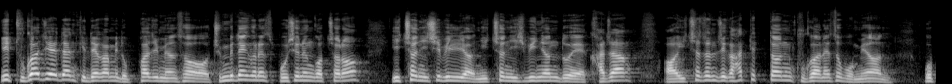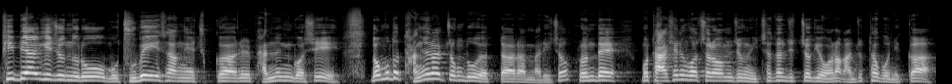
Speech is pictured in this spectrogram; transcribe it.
이 두 가지에 대한 기대감이 높아지면서 준비된 그래서 보시는 것처럼 2021년, 2022년도에 가장 어, 2차 전지가 핫했던 구간에서 보면 뭐 PBR 기준으로 뭐 두 배 이상의 주가를 받는 것이 너무도 당연할 정도였다란 말이죠. 그런데 뭐 다 아시는 것처럼 지금 2차 전지 쪽이 워낙 안 좋다 보니까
